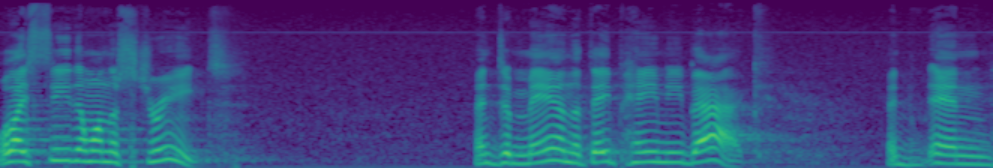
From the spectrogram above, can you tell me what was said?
Will I see them on the street and demand that they pay me back? And, and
